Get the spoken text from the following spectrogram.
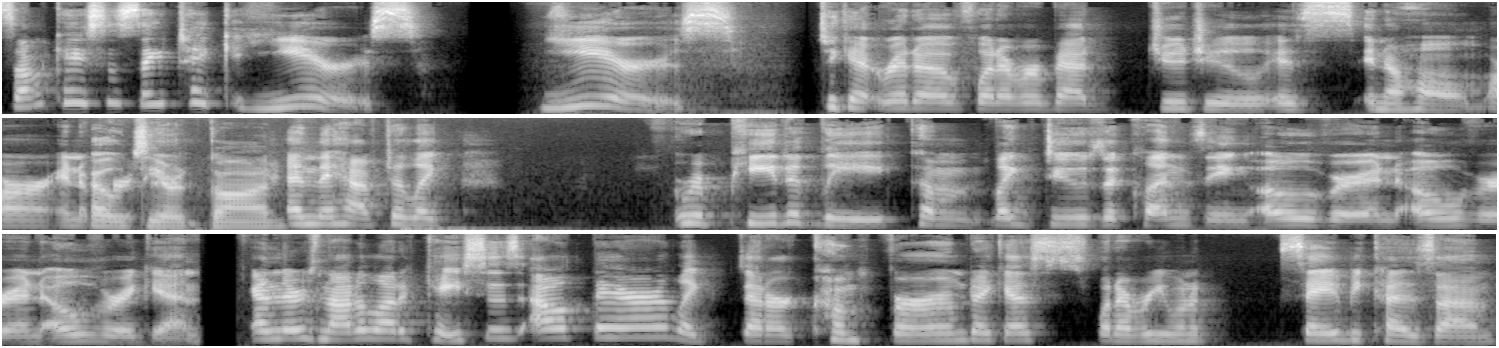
some cases they take years, years to get rid of whatever bad juju is in a home or in a Oh, person dear God. and they have to like repeatedly come like do the cleansing over and over and over again and there's not a lot of cases out there like that are confirmed i guess whatever you want to say because um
